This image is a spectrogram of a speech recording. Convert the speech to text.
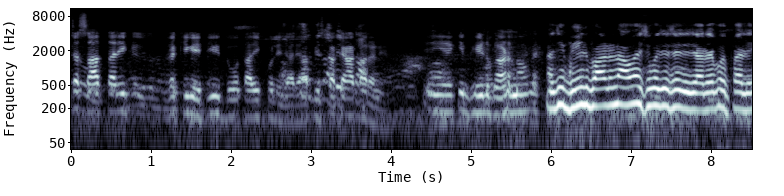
अच्छा सात तारीख रखी गई थी दो तारीख को ले जा रहे हैं। आप इसका क्या कारण है? ये है कि भीड़ भाड़ ना हो। अजी भीड़ भाड़ ना हो इस वजह से ले जा रहे हैं बस पहले।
